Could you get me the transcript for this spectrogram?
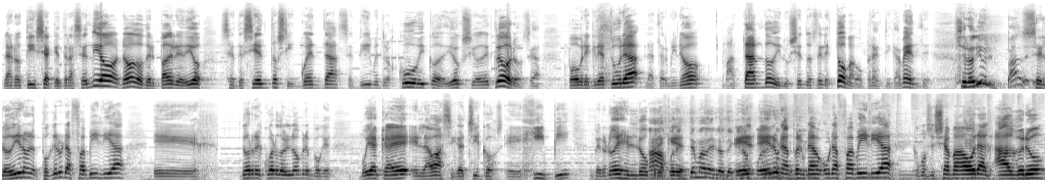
la noticia que trascendió, ¿no? Donde el padre le dio 750 centímetros cúbicos de dióxido de cloro. O sea, pobre criatura, la terminó matando, diluyéndose el estómago prácticamente. Se lo dio el padre. Se lo dieron, porque era una familia, eh, no recuerdo el nombre porque voy a caer en la básica, chicos, eh, hippie, pero no es el nombre. Ah, por que- el tema de lo de que no era- una, una- una familia, como se llama ahora, agro,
